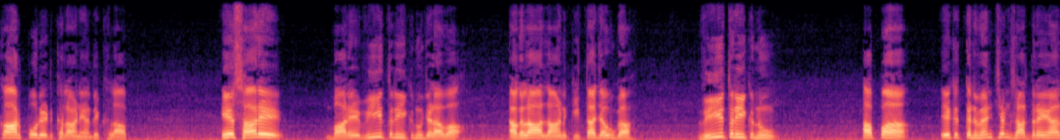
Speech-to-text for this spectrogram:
ਕਾਰਪੋਰੇਟ ਖਿਲਾਣਿਆਂ ਦੇ ਖਿਲਾਫ। ਇਹ ਸਾਰੇ ਬਾਰੇ 20 ਤਰੀਕ ਨੂੰ ਜਿਹੜਾ ਵਾ ਅਗਲਾ ਐਲਾਨ ਕੀਤਾ ਜਾਊਗਾ। 20 ਤਰੀਕ ਨੂੰ ਆਪਾਂ ਇੱਕ ਕਨਵੈਨਸ਼ਨ ਸੱਦ ਰਹੇ ਹਾਂ,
